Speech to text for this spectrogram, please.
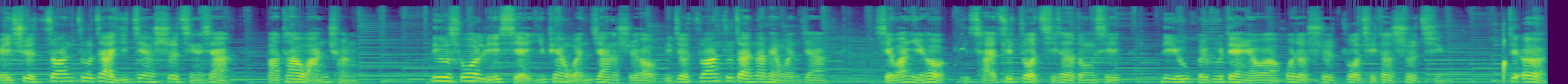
每次专注在一件事情上，把它完成。例如说，你写一篇文章的时候，你就专注在那篇文章，写完以后，你才去做其他的东西，例如回复电邮啊，或者是做其他的事情。第二，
